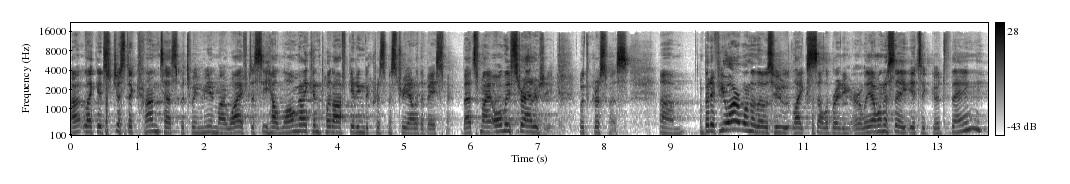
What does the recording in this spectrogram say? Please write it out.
uh, like it's just a contest between me and my wife to see how long I can put off getting the Christmas tree out of the basement. That's my only strategy with Christmas. Um, but if you are one of those who likes celebrating early, I want to say it's a good thing.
